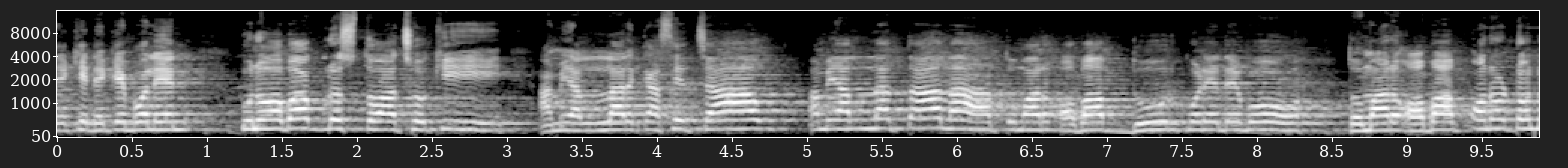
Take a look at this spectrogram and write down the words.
দেখে ডেকে বলেন, কোনো অভাবগ্রস্ত আছো কি? আমি আল্লাহর কাছে চাও, আমি আল্লাহ তালা তোমার অভাব দূর করে দেব। তোমার অভাব অনটন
